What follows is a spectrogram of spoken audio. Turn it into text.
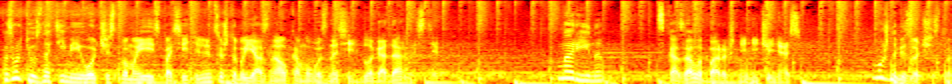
Позвольте узнать имя и отчество моей спасительницы, чтобы я знал, кому возносить благодарности. «Марина», — сказала барышня, не чинясь. «Можно без отчества?»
